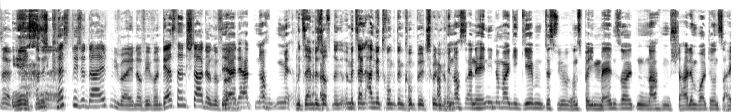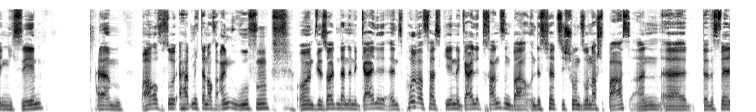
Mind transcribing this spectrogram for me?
Ja, Yes. Haben sich köstlich unterhalten über ihn auf jeden Fall. Und der ist dann ins Stadion gefahren. Ja, der hat noch mehr, mit seinem besoffenen, mit seinem angetrunkenen Kumpel, Entschuldigung. mir noch seine Handynummer gegeben, dass wir uns bei ihm melden sollten. Nach dem Stadion wollte er uns eigentlich sehen. Ähm, war auch so, er hat mich dann auch angerufen und wir sollten dann in eine geile, ins Pulverfass gehen, eine geile Transenbar und das hört sich schon so nach Spaß an. Äh, das wäre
